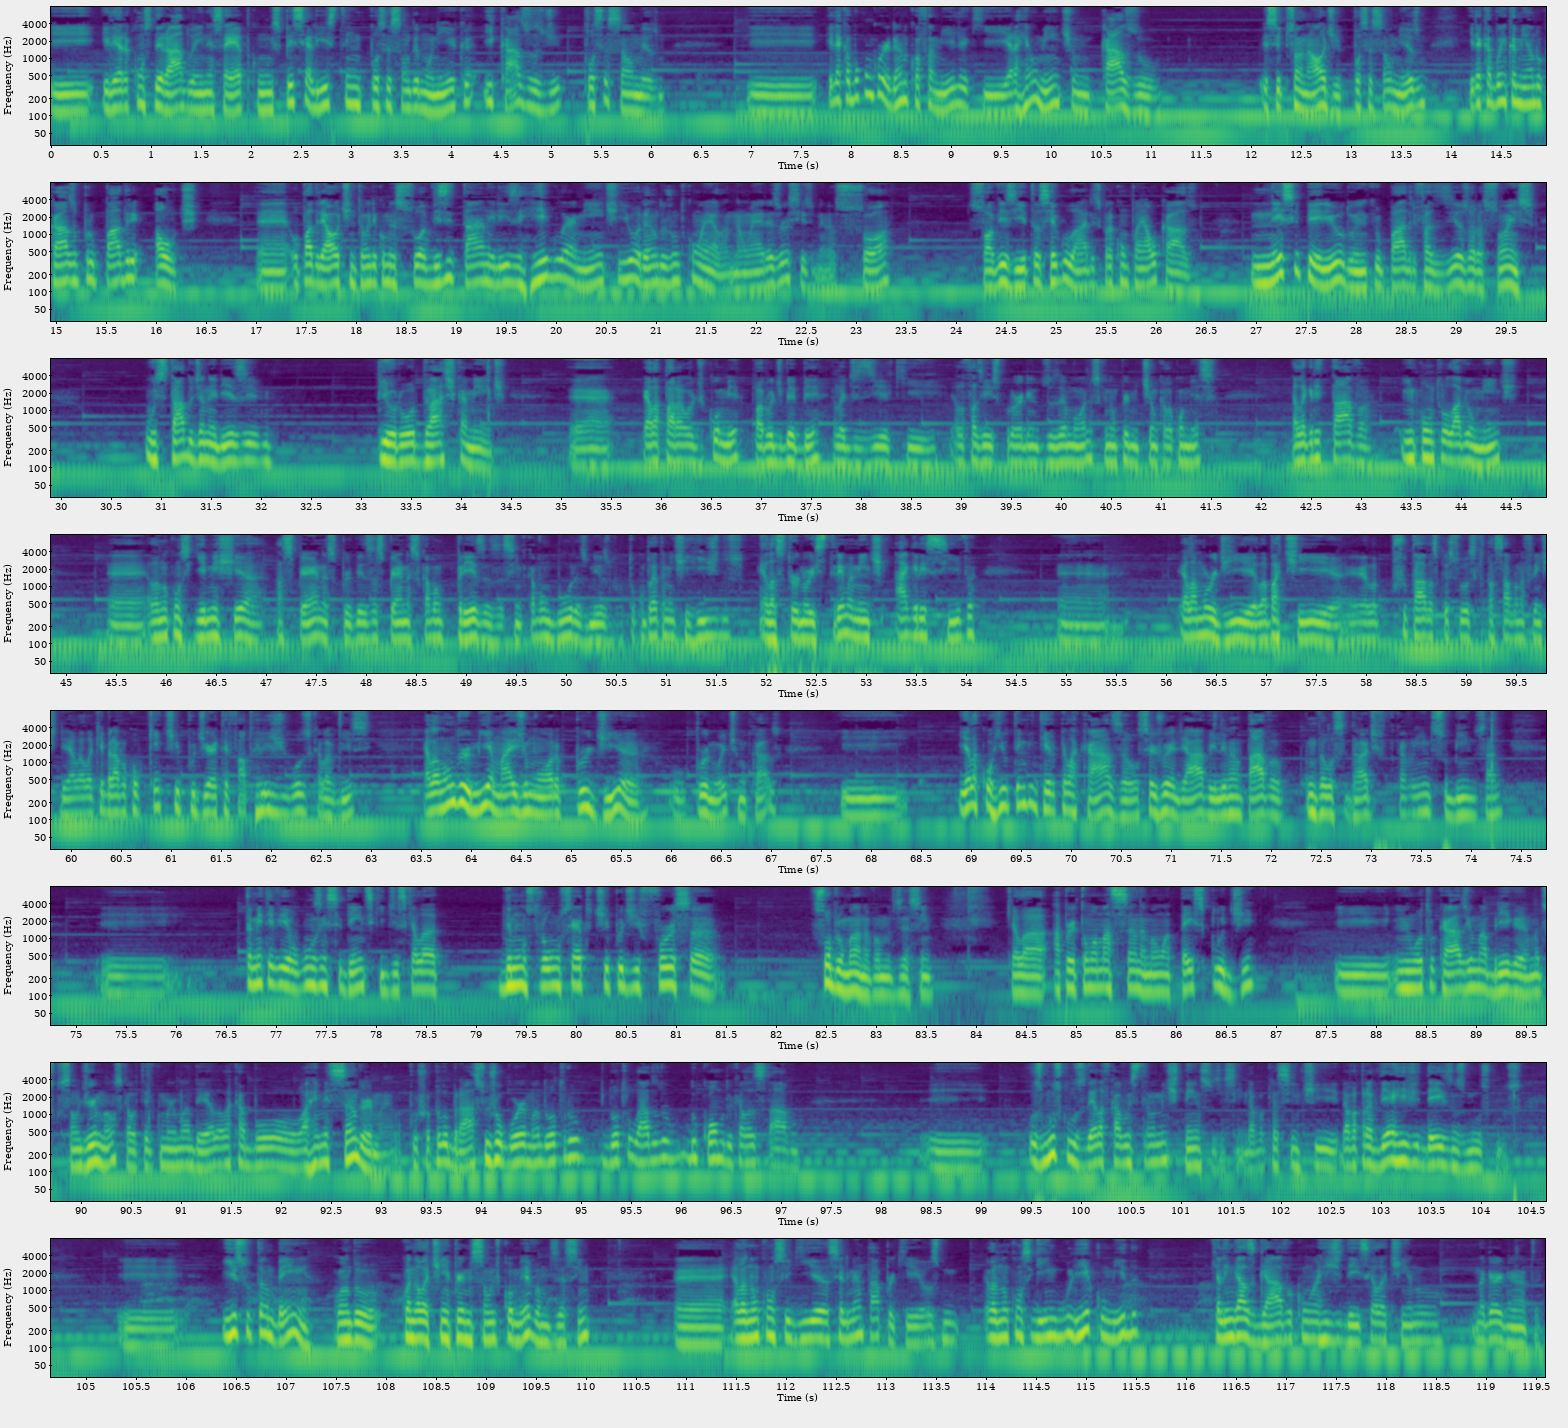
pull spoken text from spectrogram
e ele era considerado aí nessa época um especialista em possessão demoníaca e casos de possessão mesmo. E ele acabou concordando com a família que era realmente um caso excepcional de possessão mesmo ele acabou encaminhando o caso para o padre Alt. É, o padre Alt, então, ele começou a visitar a Annelise regularmente e orando junto com ela. Não era exorcismo, era só só visitas regulares para acompanhar o caso. Nesse período em que o padre fazia as orações, o estado de Annelise piorou drasticamente. É, ela parou de comer, parou de beber. Ela dizia que ela fazia isso por ordem dos demônios, que não permitiam que ela comesse. Ela gritava incontrolavelmente. É, ela não conseguia mexer as pernas, por vezes as pernas ficavam presas, assim, ficavam duras mesmo, completamente rígidos. Ela se tornou extremamente agressiva. É, ela mordia, ela batia, ela chutava as pessoas que passavam na frente dela, ela quebrava qualquer tipo de artefato religioso que ela visse. Ela não dormia mais de uma hora por dia, ou por noite no caso, e, e ela corria o tempo inteiro pela casa, ou se ajoelhava e levantava com velocidade, ficava indo subindo, sabe? E... Também teve alguns incidentes que diz que ela demonstrou um certo tipo de força sobre-humana, vamos dizer assim que ela apertou uma maçã na mão até explodir. E em um outro caso, em uma briga, uma discussão de irmãos que ela teve com uma irmã dela, ela acabou arremessando a irmã. Ela puxou pelo braço e jogou a irmã do outro, do outro lado do, do cômodo que elas estavam. E os músculos dela ficavam extremamente tensos, assim, dava para sentir, dava para ver a rigidez nos músculos. E isso também, quando, quando ela tinha permissão de comer, vamos dizer assim, é, ela não conseguia se alimentar, porque os, ela não conseguia engolir a comida que ela engasgava com a rigidez que ela tinha no, na garganta.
